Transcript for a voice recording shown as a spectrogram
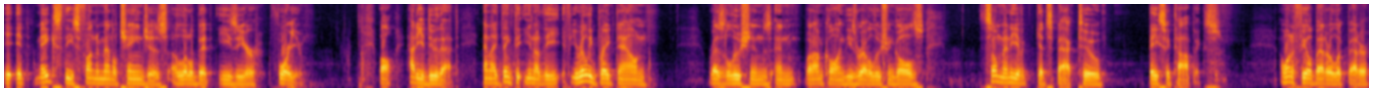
it, it makes these fundamental changes a little bit easier for you. Well, how do you do that? And I think that, you know, the if you really break down resolutions and what I'm calling these revolution goals, so many of it gets back to basic topics. I want to feel better, look better,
